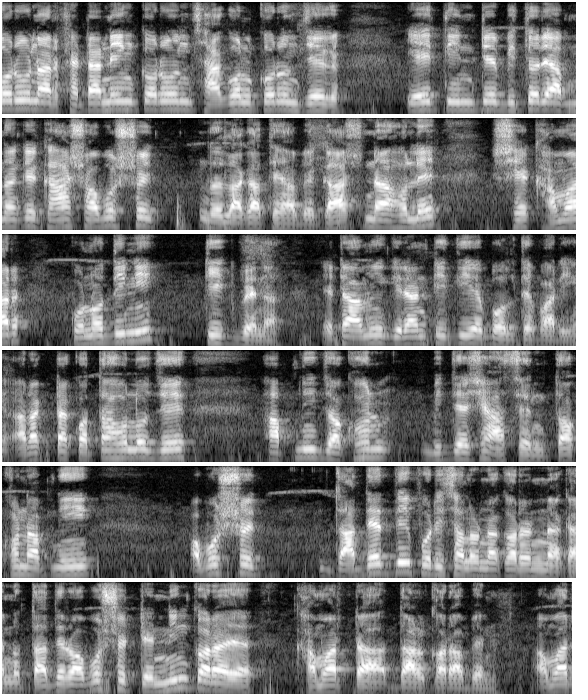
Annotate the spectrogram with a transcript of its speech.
করুন আর ফ্যাটানিং করুন, ছাগল করুন, যে এই তিনটের ভিতরে আপনাকে ঘাস অবশ্যই লাগাতে হবে। ঘাস না হলে সে খামার কোনো দিনই টিকবে না। এটা আমি গ্যারান্টি দিয়ে বলতে পারি। আর একটা কথা হলো যে, আপনি যখন বিদেশে আসেন তখন আপনি অবশ্যই যাদের দিয়ে পরিচালনা করেন না কেন, তাদের অবশ্যই ট্রেনিং করায় খামারটা দাঁড় করাবেন। আমার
